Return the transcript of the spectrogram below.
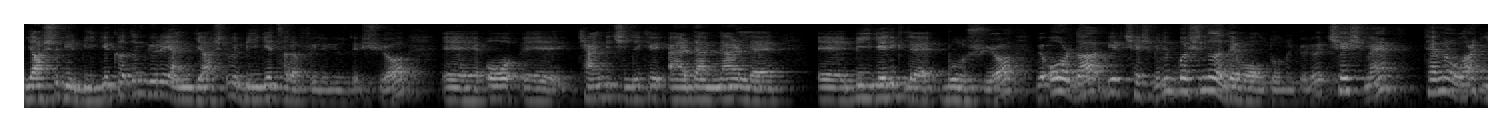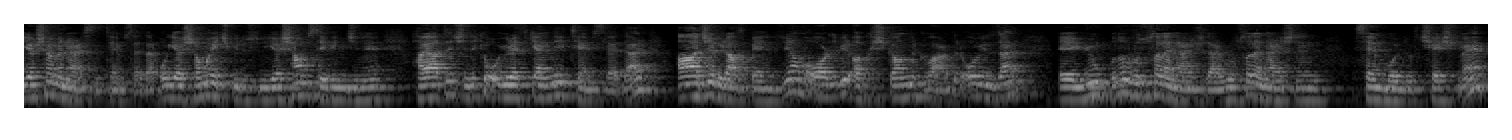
yaşlı bir bilge kadın görüyor. Yani yaşlı ve bilge tarafıyla yüzleşiyor. E, o e, kendi içindeki erdemlerle, e, bilgelikle buluşuyor ve orada bir çeşmenin başında da dev olduğunu görüyor. Çeşme temel olarak yaşam enerjisini temsil eder. O yaşama içgüdüsünü, yaşam sevincini, hayatın içindeki o üretkenliği temsil eder. Ağaca biraz benziyor ama orada bir akışkanlık vardır. O yüzden e, Jung buna ruhsal enerjiler, ruhsal enerjinin sembolüdür çeşme.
